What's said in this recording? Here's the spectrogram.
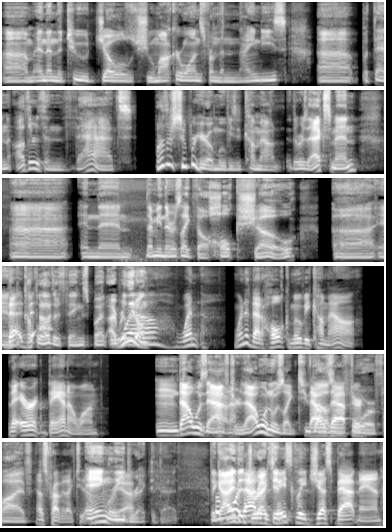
um, and then the two Joel Schumacher ones from the '90s. Uh, but then, other than that, what other superhero movies had come out? There was X Men, uh, and then I mean there was like the Hulk show, uh, and a couple that- other things. But I really don't. Well, When when did that Hulk movie come out? The Eric Bana one. Mm, that was after. That one was like That was 2004 or five. That was probably like 2004. Ang Lee yeah. directed that. The Before guy that, that, directed basically just Batman.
